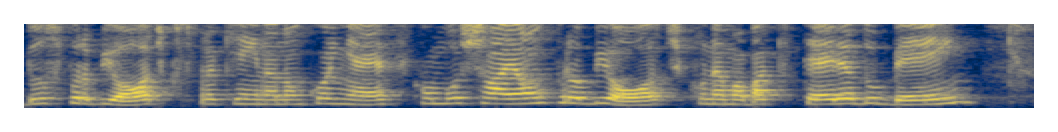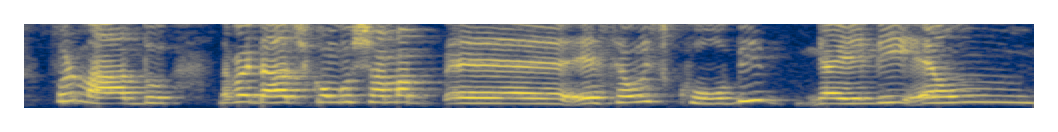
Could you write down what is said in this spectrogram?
dos probióticos, para quem ainda não conhece, kombucha é um probiótico, né, uma bactéria do bem, formado, na verdade, kombucha é, é esse é o Scooby, e aí ele é um,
